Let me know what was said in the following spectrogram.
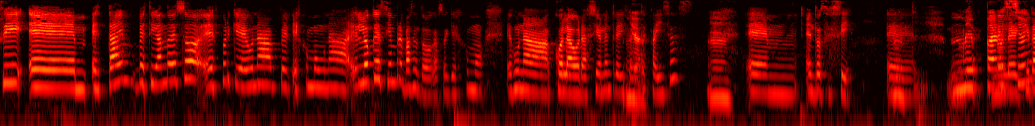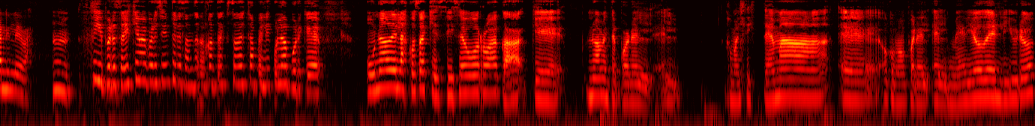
Sí, eh, está investigando eso es porque es una es como una es lo que siempre pasa en todo caso, que es como es una colaboración entre diferentes países. Mm. Eh, entonces sí. eh, no Me sé, no le quita ni le va. Mm, Sí, pero ¿sabéis que me pareció interesante en el contexto de esta película? Porque una de las cosas que sí se borró acá, que nuevamente por el, el- como el sistema eh, o como por el, el medio del libro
